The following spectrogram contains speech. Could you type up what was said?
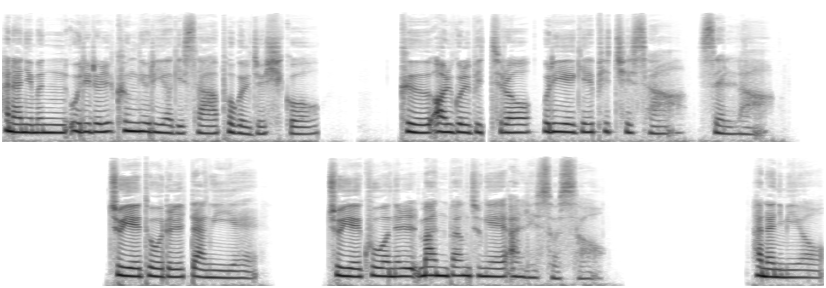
하나님은 우리를 극률히 여기사 복을 주시고 그 얼굴 빛으로 우리에게 비치사 셀라. 주의 도를 땅 위에 주의 구원을 만방 중에 알리소서. 하나님이여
